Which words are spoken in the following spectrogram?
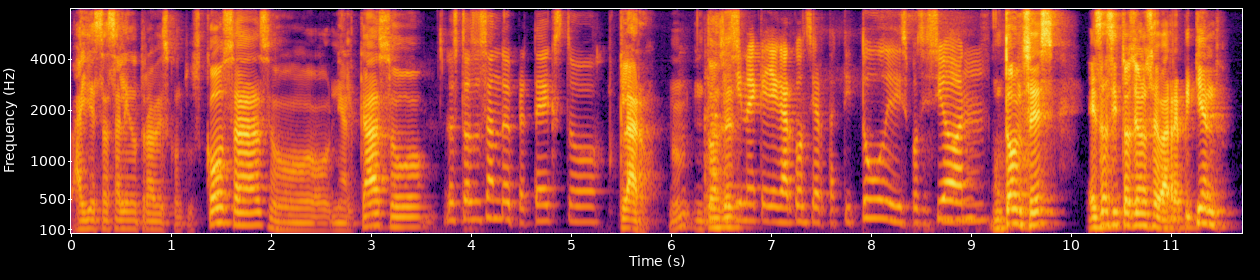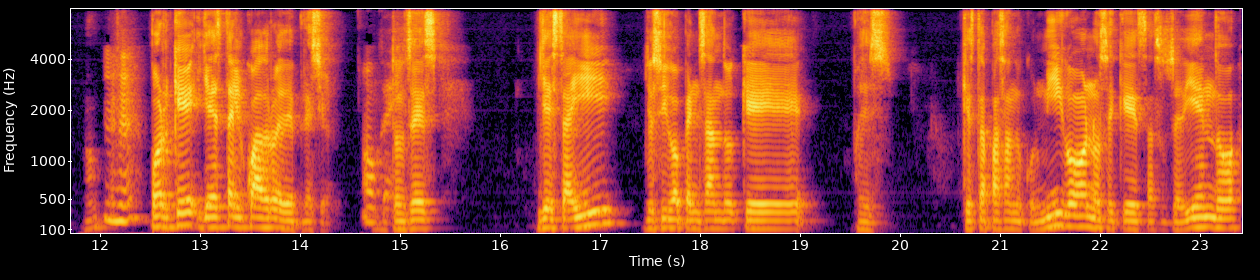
ahí estás saliendo otra vez con tus cosas, o ni al caso. Lo estás usando de pretexto. Claro, ¿no? Entonces Entonces, tiene que llegar con cierta actitud y disposición. entonces, esa situación se va repitiendo, ¿no? Porque ya está el cuadro de depresión. Entonces, ya está ahí, yo sigo pensando que, pues, ¿qué está pasando conmigo? No sé qué está sucediendo,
